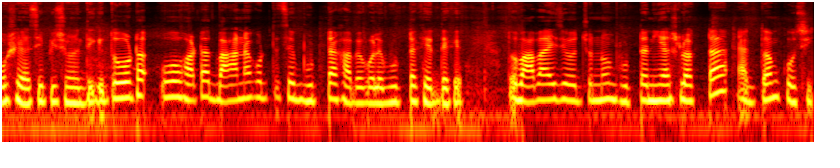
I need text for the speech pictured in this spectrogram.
বসে আছি পিছনের দিকে। তো ওটা ও হঠাৎ বাহানা করতেছে ভুট্টা খাবে বলে ভুট্টা খেত দেখে। তো বাবা এই যে ওর জন্য ভুট্টা নিয়ে আসলো একটা একদম কচি।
